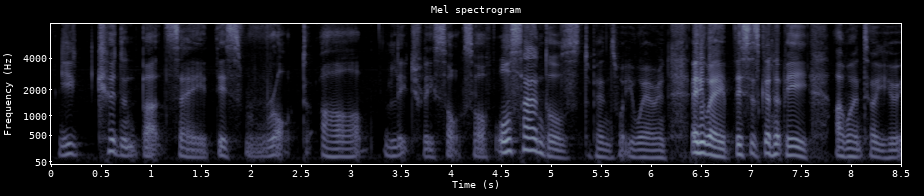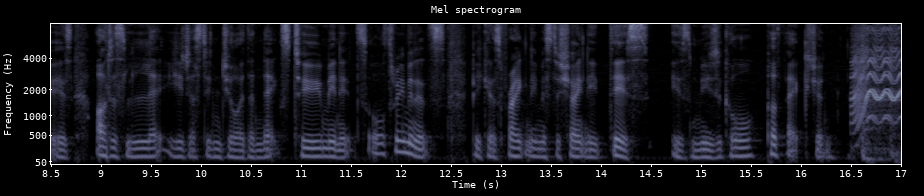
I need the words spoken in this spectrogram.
you couldn't but say this rocked our literally socks off or sandals, depends what you're wearing. Anyway, this is going to be, I won't tell you who it is. I'll just let you just enjoy the next two minutes or three minutes because, frankly, Mr. Shankly, this is musical perfection. Ah!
